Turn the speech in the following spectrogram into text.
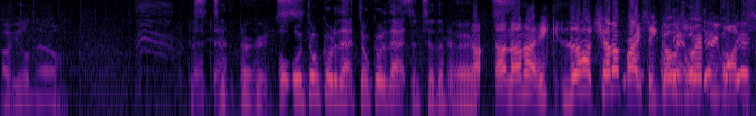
Oh, you'll know. Listen to the birds. Oh, oh, don't go to that. Don't go to that. Listen to the birds. No, no, no, no. He no. Shut up, Bryce. He goes Okay, wherever okay, he wants. okay.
